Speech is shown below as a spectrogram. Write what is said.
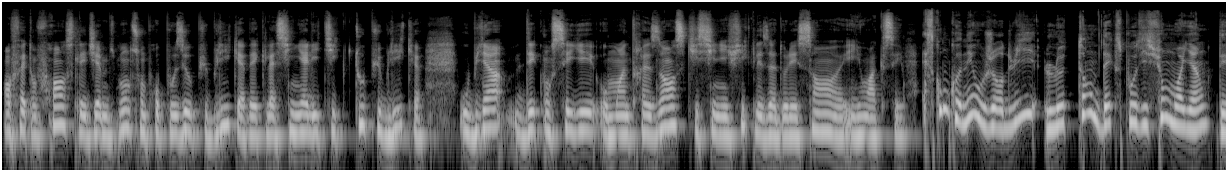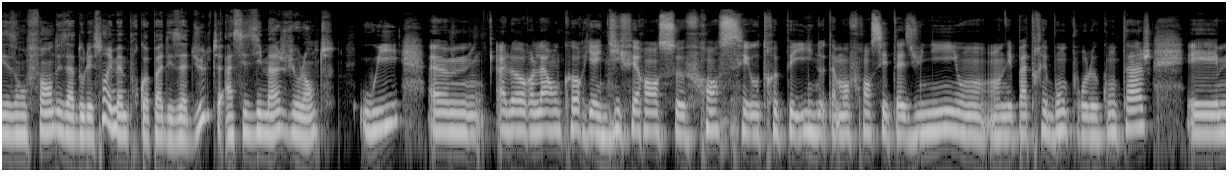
en fait, en France, les James Bond sont proposés au public avec la signalétique tout public ou bien déconseillés au moins de 13 ans, ce qui signifie que les adolescents euh, y ont accès. Est-ce qu'on connaît aujourd'hui le temps d'exposition moyen des enfants, des adolescents et même pourquoi pas des adultes à ces images violentes? Oui. Euh, alors là encore, il y a une différence France et autres pays, notamment France, États-Unis. On n'est pas très bon pour le comptage et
